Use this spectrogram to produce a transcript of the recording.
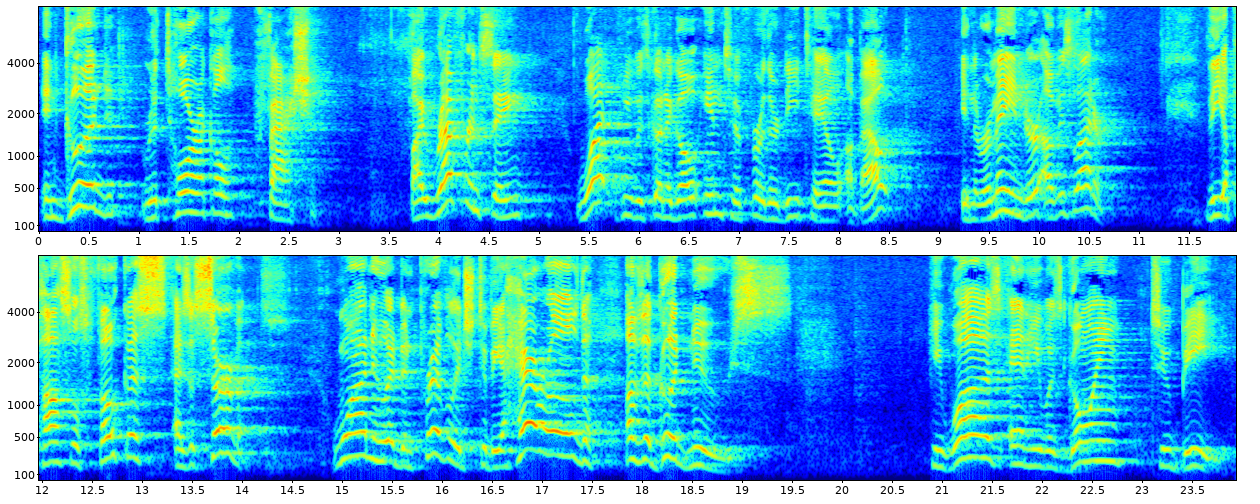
in good rhetorical fashion by referencing what he was going to go into further detail about in the remainder of his letter. The apostle's focus as a servant, one who had been privileged to be a herald of the good news. He was and he was going to be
